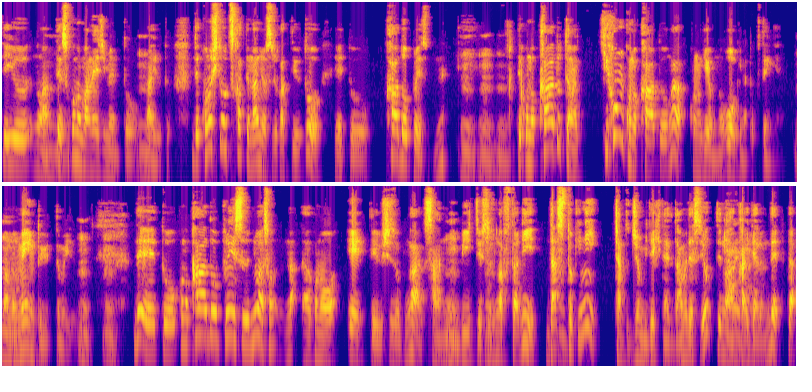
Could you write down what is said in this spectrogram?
ていうのがあって、うんそこのマネジメントがいると。で、この人を使って何をするかっていうと、えっ、と、カードをプレイするね。うん。うん。で、このカードっていうのは、基本このカードがこのゲームの大きな得点源。まあもうメインと言ってもいいよね、うん。うん。で、えっ、と、このカードをプレイするにはそな、あこの A っていう種族が3人、うん B っていう種族が2人出すときに、ちゃんと準備できないとダメですよっていうのが書いてあるんで、だ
